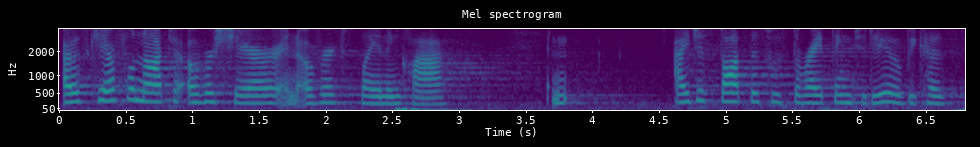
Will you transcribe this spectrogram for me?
I was careful not to overshare and overexplain in class, and I just thought this was the right thing to do because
